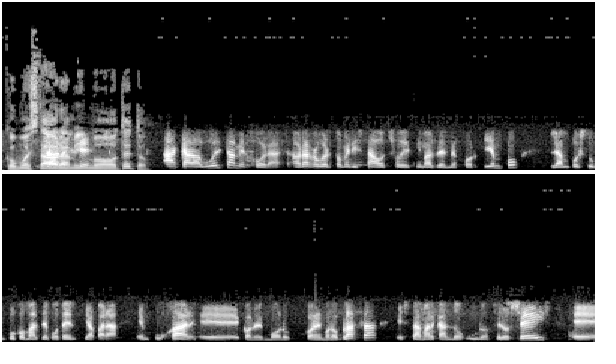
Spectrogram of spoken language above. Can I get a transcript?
¿Cómo está ahora mismo Teto? A cada vuelta mejoras. Ahora Roberto Meri está a ocho décimas del mejor tiempo. Le han puesto un poco más de potencia para empujar eh, con, el con el monoplaza. Está marcando 1.06. Eh,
